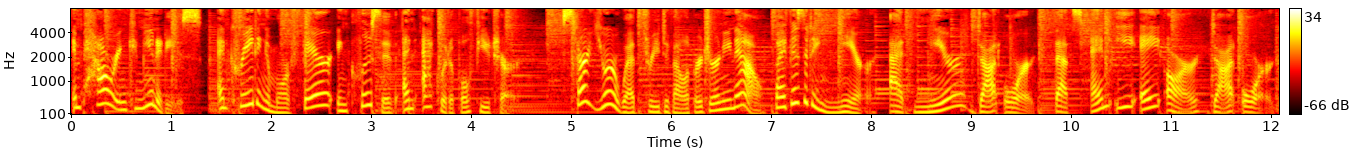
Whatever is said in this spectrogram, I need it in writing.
empowering communities, and creating a more fair, inclusive, and equitable future. Start your Web3 developer journey now by visiting Near at near.org. That's N E A R.org.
